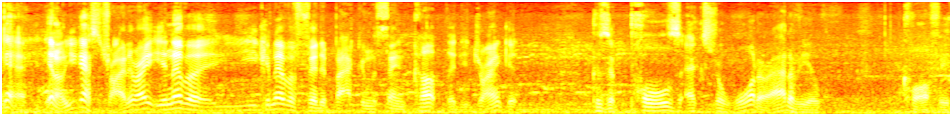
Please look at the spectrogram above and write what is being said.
Yeah, you know, you guys tried it, right? You never, you can never fit it back in the same cup that you drank it because it pulls extra water out of you. Coffee.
